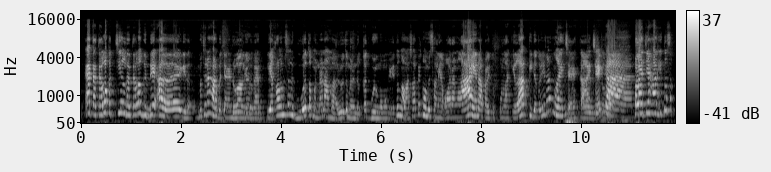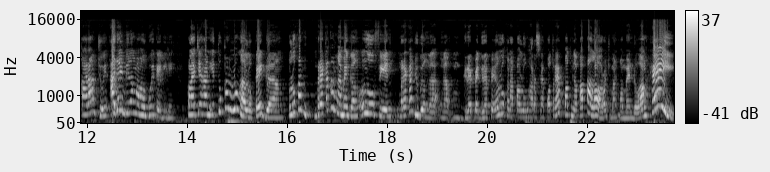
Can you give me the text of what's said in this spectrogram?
eh tete lo kecil tete lo gede ah gitu maksudnya hal bercanda doang gitu kan ya kalau misalnya gue temenan sama lu temenan deket gue ngomong kayak itu nggak masalah tapi kalau misalnya orang lain apa itu pun laki-laki jatuhnya kan melecehkan gitu loh. Lecehkan. pelecehan itu sekarang cuy ada yang bilang sama gue kayak gini pelecehan itu kan lu nggak lu pegang lu kan mereka kan nggak megang lu Vin mereka juga nggak nggak grepe-grepe lu kenapa lu harus repot-repot nggak apa-apa lah orang cuma komen doang hey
